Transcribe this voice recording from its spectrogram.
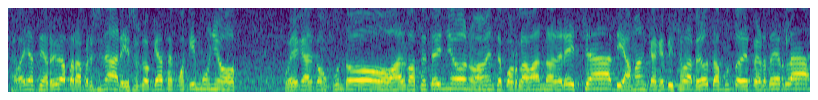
se vaya hacia arriba para presionar y eso es lo que hace Joaquín Muñoz. Juega el conjunto albaceteño, nuevamente por la banda derecha, Diamanca que pisa la pelota a punto de perderla,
